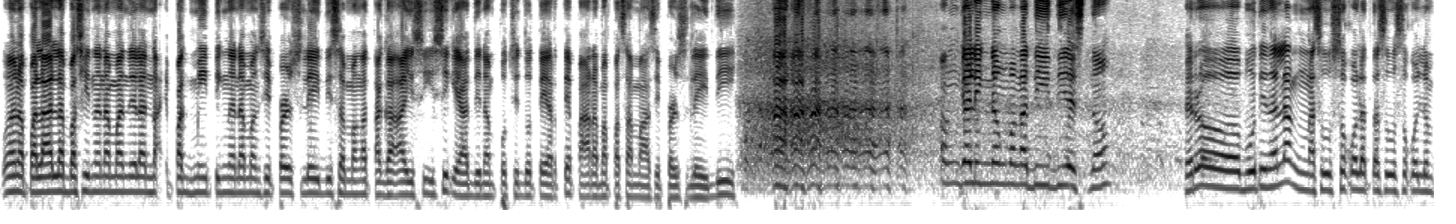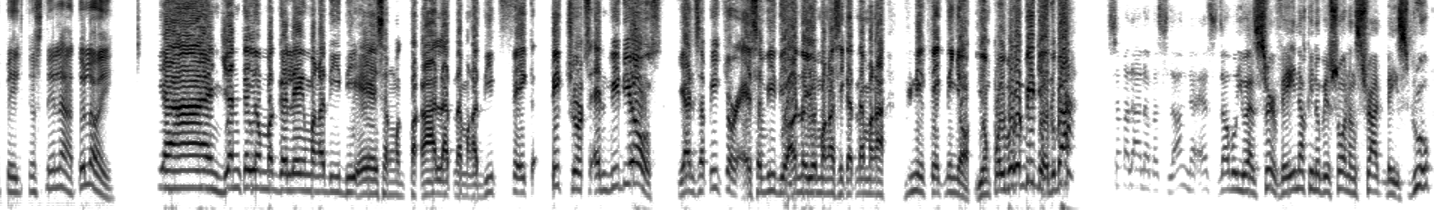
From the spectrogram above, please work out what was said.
Bueno, palalabasin na naman nila na ipag-meeting na naman si First Lady sa mga taga-ICC kaya dinampot si Duterte para mapasama si First Lady. Ang galing ng mga DDS, no? Pero buti na lang, nasusukol at nasusukol yung fake news nila. Tuloy. yan, dyan kayo magaling mga DDS ang magpakalat ng mga deepfake pictures and videos. Yan sa picture, eh sa video, ano yung mga sikat na mga deepfake ninyo? Yung pulburon video, di ba? Sa kalalabas lang na SWS survey na kinobisyon ng Stratbase Group,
